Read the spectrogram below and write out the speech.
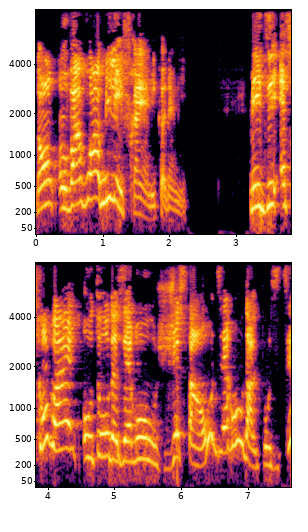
Donc, on va avoir mis les freins à l'économie. Mais il dit, est-ce qu'on va être autour de zéro juste en haut de zéro dans le positif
